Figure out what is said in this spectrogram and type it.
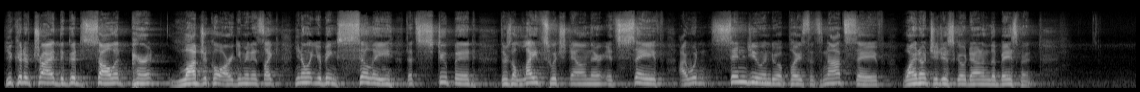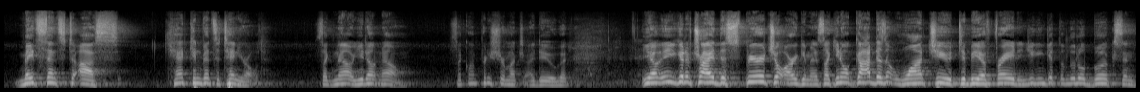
You could have tried the good, solid parent logical argument. It's like, you know what, you're being silly. That's stupid. There's a light switch down there. It's safe. I wouldn't send you into a place that's not safe. Why don't you just go down in the basement? Made sense to us. Can't convince a 10 year old. It's like, no, you don't know. It's like, well, I'm pretty sure much I do, but you know, you could have tried the spiritual argument. It's like, you know, God doesn't want you to be afraid. And you can get the little books and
